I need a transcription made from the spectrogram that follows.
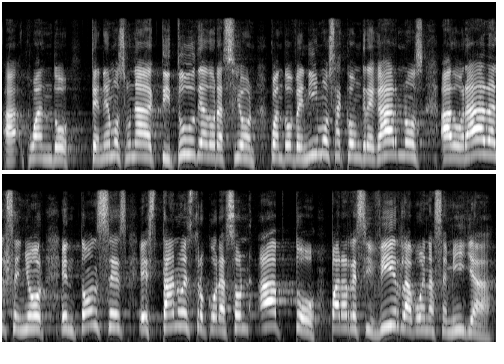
Ah, cuando tenemos una actitud de adoración, cuando venimos a congregarnos, a adorar al Señor, entonces está nuestro corazón apto para recibir la buena semilla.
